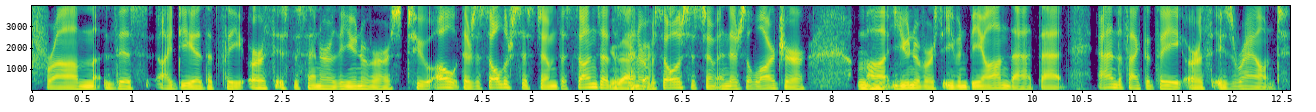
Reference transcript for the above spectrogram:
from this idea that the Earth is the center of the universe to, oh, there's a solar system, the sun's at the exactly. center of a solar system, and there's a larger mm-hmm. uh, universe even beyond that. That and the fact that the Earth is round.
